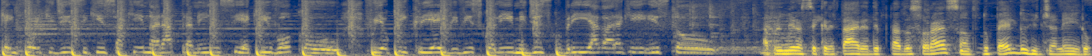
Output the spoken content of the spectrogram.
Quem foi que disse que isso aqui não era pra mim se equivocou? Fui eu que criei, vivi, escolhi, me descobri, agora que estou. A primeira secretária, a deputada Soraya Santos, do PL do Rio de Janeiro,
